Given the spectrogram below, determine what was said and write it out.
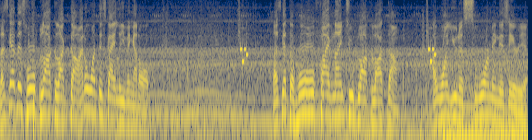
Let's get this whole block locked down. I don't want this guy leaving at all. Let's get the whole 592 block locked down. I want units swarming this area.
